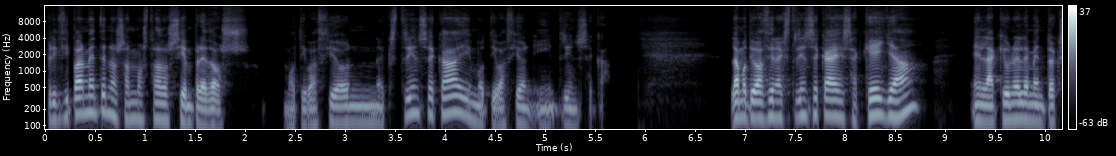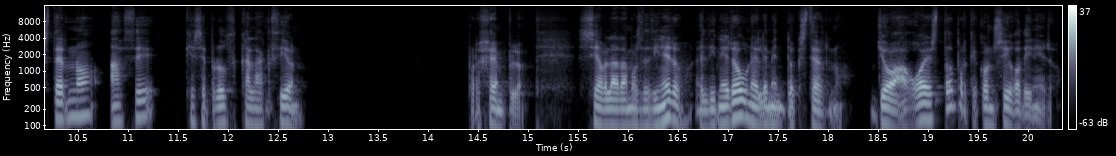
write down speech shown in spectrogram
principalmente nos han mostrado siempre dos, motivación extrínseca y motivación intrínseca. La motivación extrínseca es aquella en la que un elemento externo hace que se produzca la acción. Por ejemplo, si habláramos de dinero, el dinero un elemento externo. Yo hago esto porque consigo dinero.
